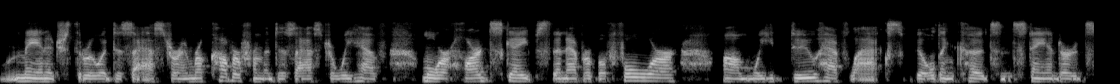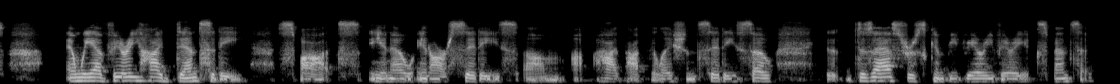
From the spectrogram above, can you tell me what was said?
manage through a disaster and recover from a disaster. We have more hardscapes than ever before. Um, we do have lax building codes and standards and we have very high density spots you know in our cities um, high population cities. So uh, disasters can be very very expensive.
